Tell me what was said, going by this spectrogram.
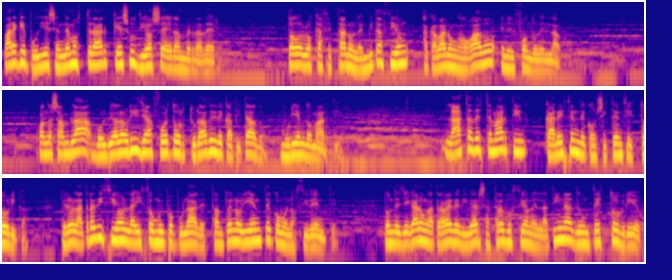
para que pudiesen demostrar que sus dioses eran verdaderos. Todos los que aceptaron la invitación acabaron ahogados en el fondo del lago. Cuando San Blas volvió a la orilla fue torturado y decapitado, muriendo mártir. Las actas de este mártir carecen de consistencia histórica, pero la tradición la hizo muy populares tanto en Oriente como en Occidente, donde llegaron a través de diversas traducciones latinas de un texto griego.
